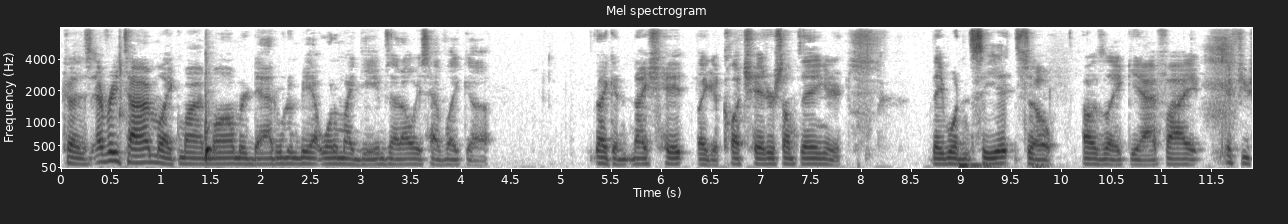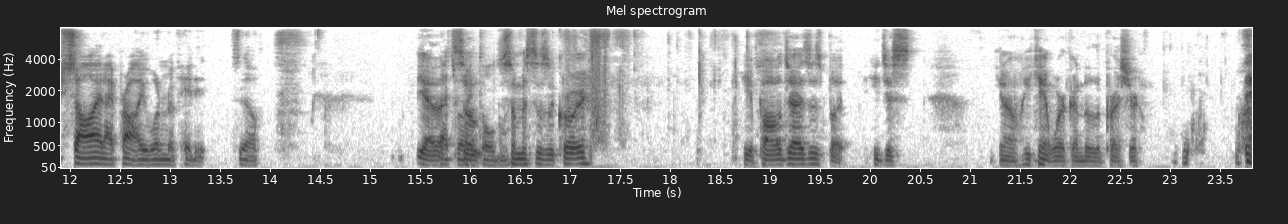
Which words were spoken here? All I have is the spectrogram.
because every time like my mom or dad wouldn't be at one of my games, I'd always have like a like a nice hit, like a clutch hit or something, or they wouldn't see it. So I was like, yeah, if I if you saw it, I probably wouldn't have hit it. So Yeah, That's so, what I told him. So Mrs. LaCroix, he apologizes, but he just, you know, he can't work under the pressure.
